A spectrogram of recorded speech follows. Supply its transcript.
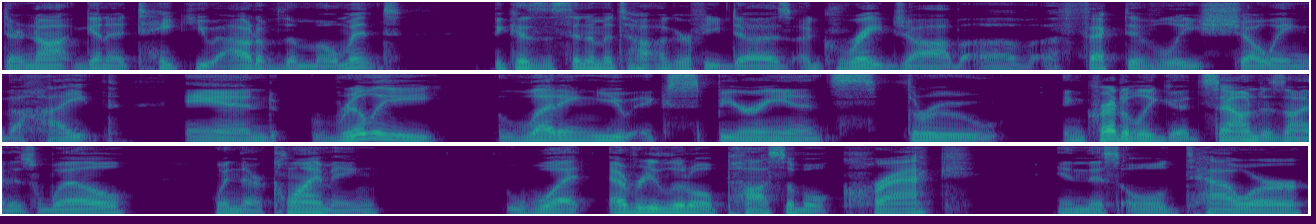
They're not going to take you out of the moment because the cinematography does a great job of effectively showing the height and really letting you experience through incredibly good sound design as well when they're climbing what every little possible crack in this old tower,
